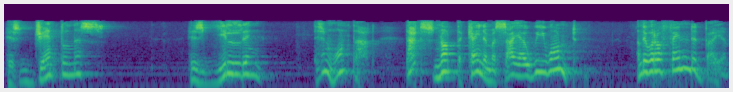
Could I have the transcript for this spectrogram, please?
his gentleness, his yielding. They didn't want that. That's not the kind of Messiah we want. And they were offended by him.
